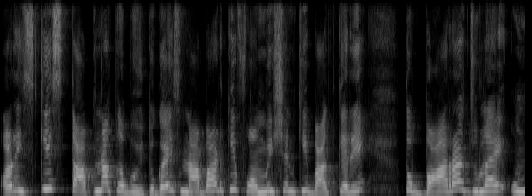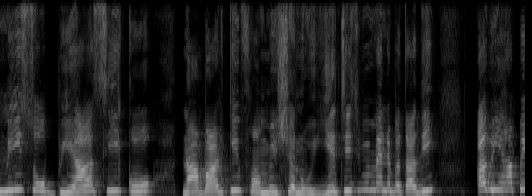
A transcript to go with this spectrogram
और इसकी स्थापना कब हुई? तो गई नाबार्ड की फॉर्मेशन की बात करें तो 12 जुलाई उन्नीस सौ बयासी को नाबार्ड की फॉर्मेशन हुई। ये चीज़ भी मैंने बता दी अब यहाँ पे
